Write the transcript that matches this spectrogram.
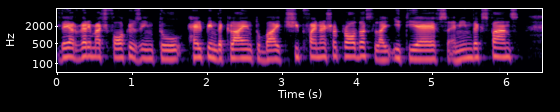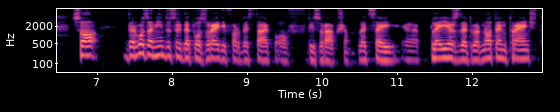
They are very much focused into helping the client to buy cheap financial products like ETFs and index funds. So there was an industry that was ready for this type of disruption. Let's say uh, players that were not entrenched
